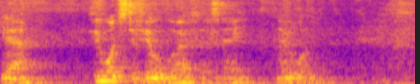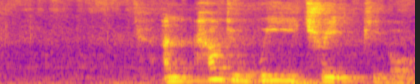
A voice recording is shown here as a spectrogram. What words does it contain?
Yeah. Who wants to feel worthless, eh? No one. And how do we treat people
